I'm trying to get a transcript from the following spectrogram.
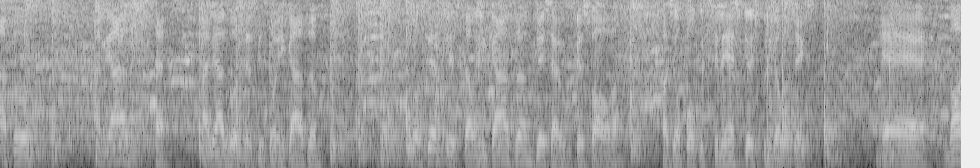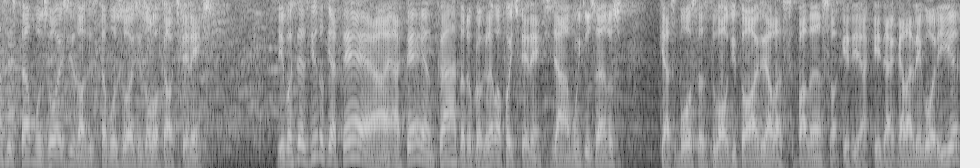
certo. Aliás, aliás, vocês que estão em casa, vocês que estão em casa, deixa o pessoal fazer um pouco de silêncio que eu explico a vocês. É, nós estamos hoje, nós estamos hoje num local diferente. E vocês viram que até, até a entrada do programa foi diferente. Já há muitos anos que as moças do auditório, elas balançam aquele, aquele, aquela alegoria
